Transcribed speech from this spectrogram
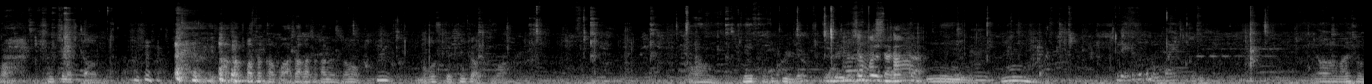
와 진짜 맛있다 바삭바삭하고 아삭아삭하면서 먹었을 때 진짜 와 와, 되게 고급인데? 진짜 맛있다. 음, 음. 근데 이거보다 못 맛있어. 야 맛있어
